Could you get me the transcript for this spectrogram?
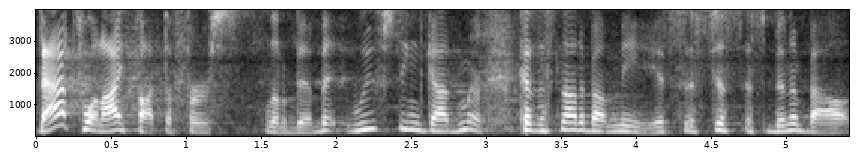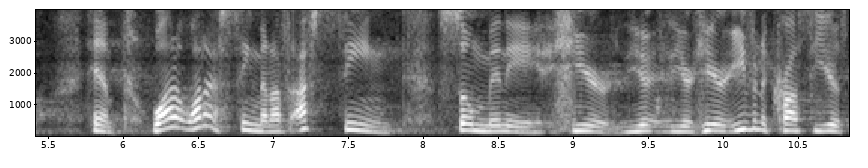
That's what I thought the first little bit. But we've seen God move because it's not about me. It's, it's just, it's been about Him. What, what I've seen, man, I've, I've seen so many here. You're, you're here, even across the years,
